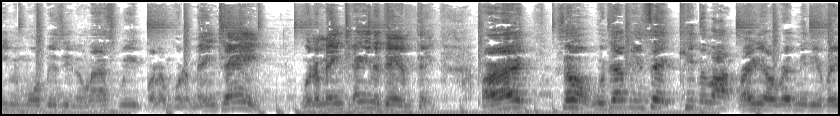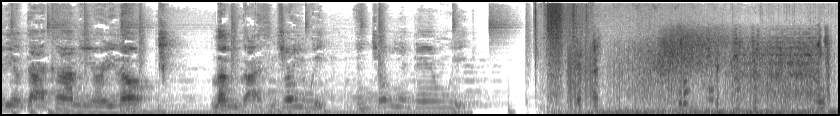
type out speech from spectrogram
even more busy than last week, but I'm going to maintain. I'm going to maintain the damn thing. All right? So, with that being said, keep it locked right here on redmediaradio.com. And you already know, love you guys. Enjoy your week. Enjoy your damn week.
